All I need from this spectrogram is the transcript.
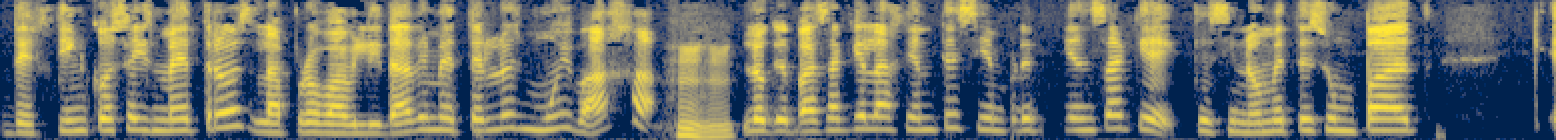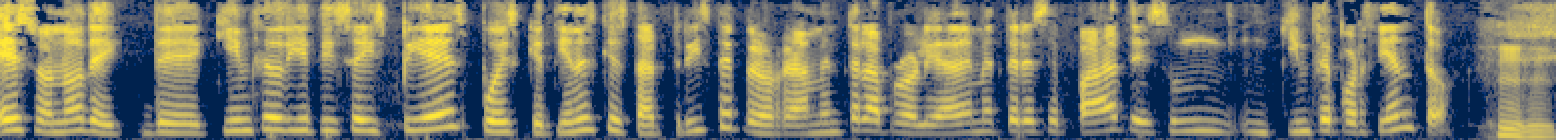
de 5 o 6 metros, la probabilidad de meterlo es muy baja. Lo que pasa que la gente siempre piensa que, que si no metes un pad, eso, ¿no? De, de 15 o 16 pies, pues que tienes que estar triste, pero realmente la probabilidad de meter ese pad es un, un 15% Ujú.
